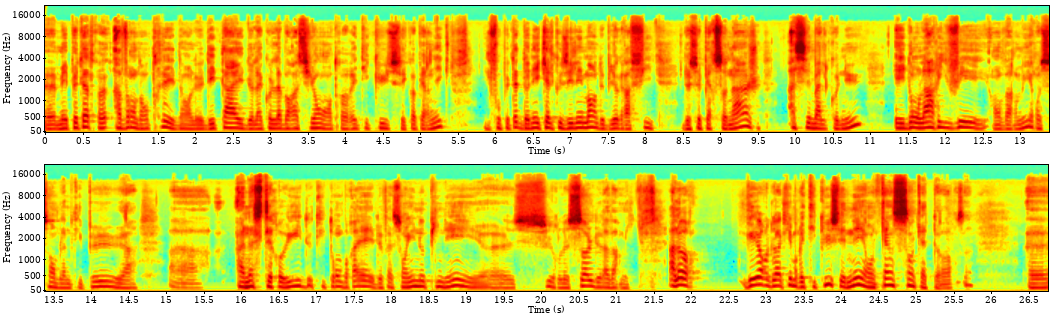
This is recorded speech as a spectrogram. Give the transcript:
Euh, mais peut-être avant d'entrer dans le détail de la collaboration entre Reticus et Copernic, il faut peut-être donner quelques éléments de biographie de ce personnage assez mal connu et dont l'arrivée en Varmie ressemble un petit peu à, un astéroïde qui tomberait de façon inopinée euh, sur le sol de la Varmie. Alors, Georg Joachim Reticus est né en 1514 euh,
